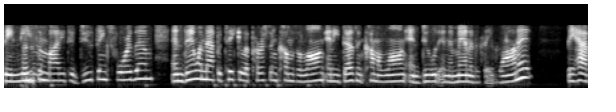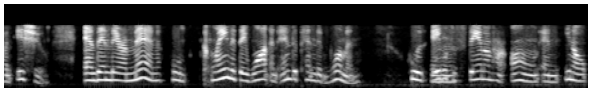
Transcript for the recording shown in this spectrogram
they need mm-hmm. somebody to do things for them. And then when that particular person comes along and he doesn't come along and do it in the manner that they want it, they have an issue. And then there are men who claim that they want an independent woman who is mm-hmm. able to stand on her own and, you know,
